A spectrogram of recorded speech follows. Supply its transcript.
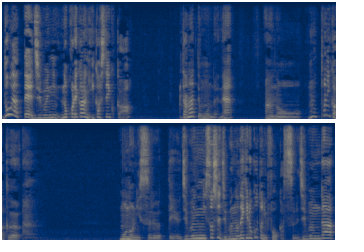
どうやって自分のこれからに活かしていくかだなって思うんだよね。あの、もうとにかく、ものにするっていう。自分に、そして自分のできることにフォーカスする。自分が、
